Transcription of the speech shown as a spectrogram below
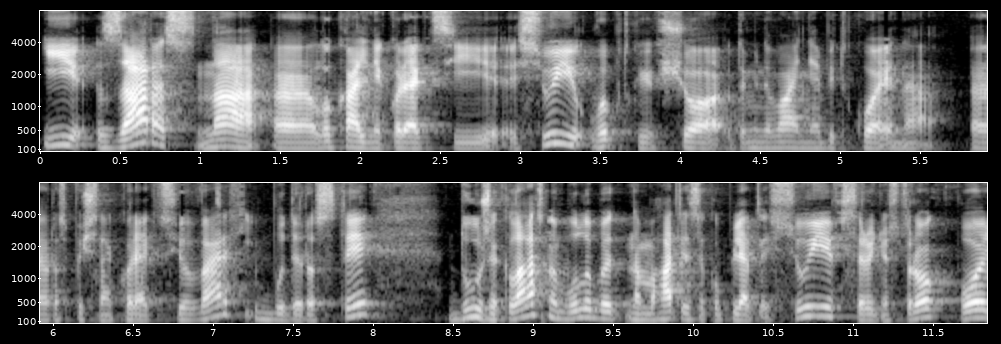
І зараз на локальній корекції SUI, у випадку, якщо домінування біткоїна розпочне корекцію вверх і буде рости, дуже класно було би намагатися закупляти SUI в середньострок по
